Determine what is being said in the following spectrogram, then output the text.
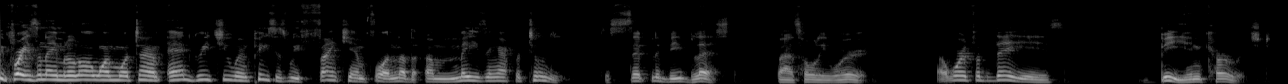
We praise the name of the Lord one more time and greet you in peace as we thank Him for another amazing opportunity to simply be blessed by His holy word. Our word for the day is be encouraged.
